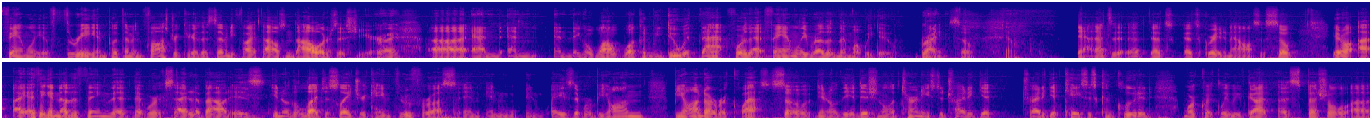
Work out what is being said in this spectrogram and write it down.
family of three and put them in foster care, that's seventy five thousand dollars this year." Right. Uh, and and and they go, wow, what could we do with that for that family rather than what we do? Right. right? So, yeah. yeah, that's a, that, that's that's great analysis. So, you know, I, I think another thing that, that we're excited about is, you know, the legislature came through for us in, in, in ways that were beyond beyond our requests. So, you know, the additional attorneys to try to get try to get cases concluded more quickly. We've got a special uh,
